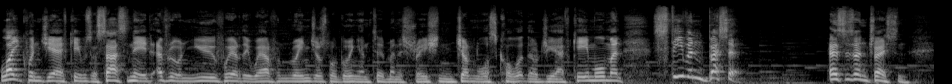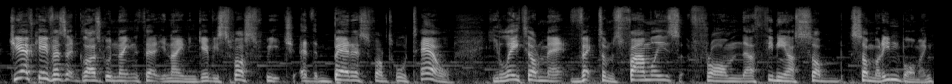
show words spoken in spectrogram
like when JFK was assassinated, everyone knew where they were when Rangers were going into administration. Journalists call it their JFK moment. Stephen Bissett. This is interesting. JFK visited Glasgow in 1939 and gave his first speech at the Beresford Hotel. He later met victims' families from the Athenia sub- submarine bombing.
